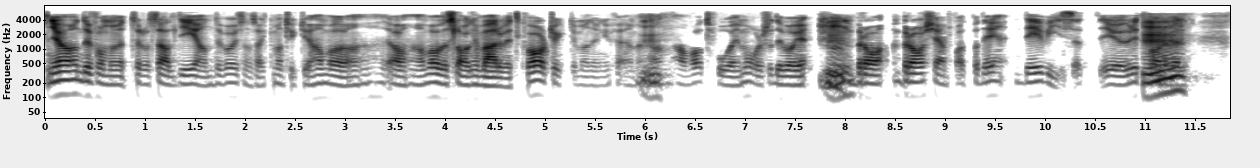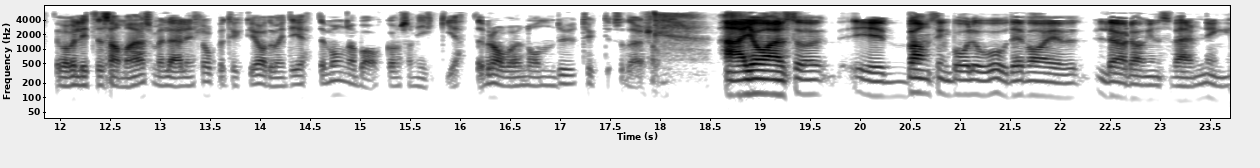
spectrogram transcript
Ja, det får man väl trots allt ge han. Det var ju som sagt, man tyckte ju han var, ja, han var väl slagen varvet kvar tyckte man ungefär, men mm. han, han var två i mål så det var ju bra, bra kämpat på det, det viset. I övrigt var det mm. väl det var väl lite samma här som med lärlingsloppet tyckte jag. Det var inte jättemånga bakom som gick jättebra. Var det någon du tyckte sådär som? Ah, ja, alltså Bouncing Ball OO, det var ju lördagens värmning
